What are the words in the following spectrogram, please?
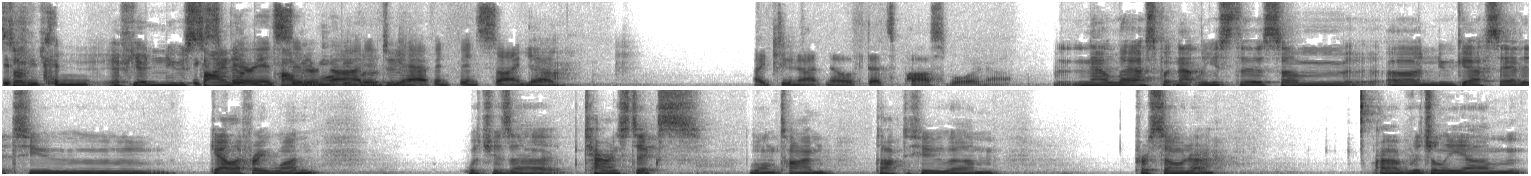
if so you can if you're new sign up, you probably or won't be not able to if you it. haven't been signed Yeah. up. I do not know if that's possible or not. Now, last but not least, there's some uh, new guests added to Gallifrey One, which is uh, Terrance Dicks, longtime Doctor Who um, persona. Uh, originally, um,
